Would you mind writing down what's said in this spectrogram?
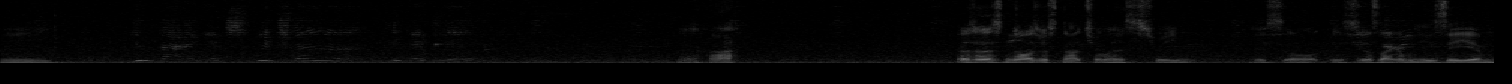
Hmm. Uh-huh. This is not just natural history. It's, all, it's just like a museum.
